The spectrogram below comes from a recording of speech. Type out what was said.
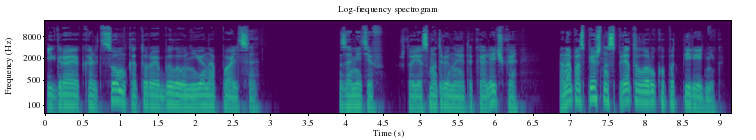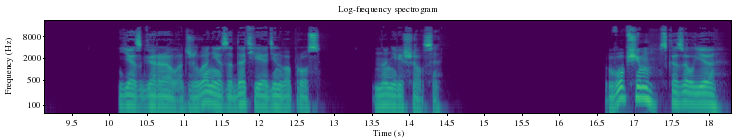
играя кольцом, которое было у нее на пальце. Заметив, что я смотрю на это колечко, она поспешно спрятала руку под передник. Я сгорал от желания задать ей один вопрос, но не решался. «В общем, — сказал я,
